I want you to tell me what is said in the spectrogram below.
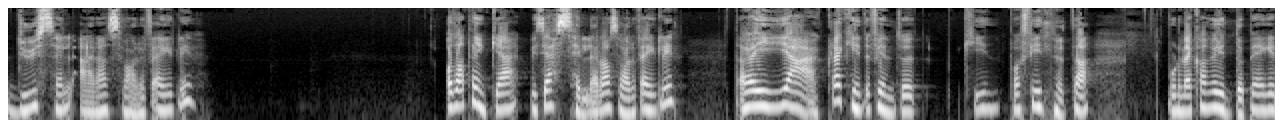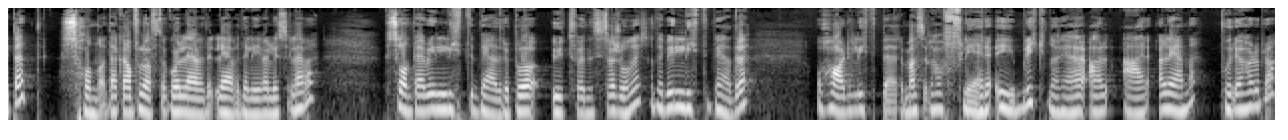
Du selv er ansvarlig for eget liv. Og da tenker jeg, hvis jeg selv er ansvarlig for eget liv, da er jeg jækla keen, keen på å finne ut av hvordan jeg kan rydde opp i eget bed, sånn at jeg kan få lov til å gå og leve, leve det livet jeg har lyst til å leve. Sånn at jeg blir litt bedre på utfordrende situasjoner. Sånn at jeg blir litt bedre og har det litt bedre med meg selv. Har flere øyeblikk når jeg er, alene, hvor jeg har det bra.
